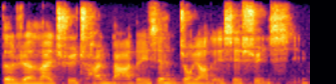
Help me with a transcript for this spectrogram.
的人来去传达的一些很重要的一些讯息。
